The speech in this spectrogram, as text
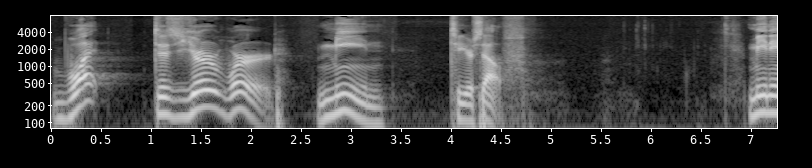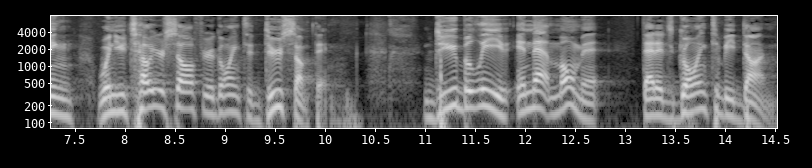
What does your word mean to yourself? Meaning, when you tell yourself you're going to do something, do you believe in that moment that it's going to be done?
